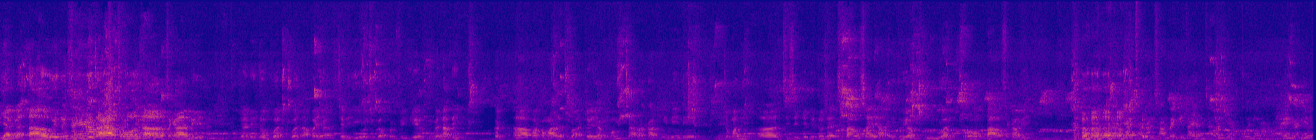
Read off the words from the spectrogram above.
yang nggak tahu itu Saya sangat frontal sekali dan itu buat buat apa ya jadi IO juga berpikir mungkin nanti ke- apa kemarin juga ada yang membicarakan ini ini Ya. cuman eh, Jisikit itu saya setahu saya itu yang duluan frontal sekali Makanya jangan sampai kita yang jalan diakuin orang lain kan gitu.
